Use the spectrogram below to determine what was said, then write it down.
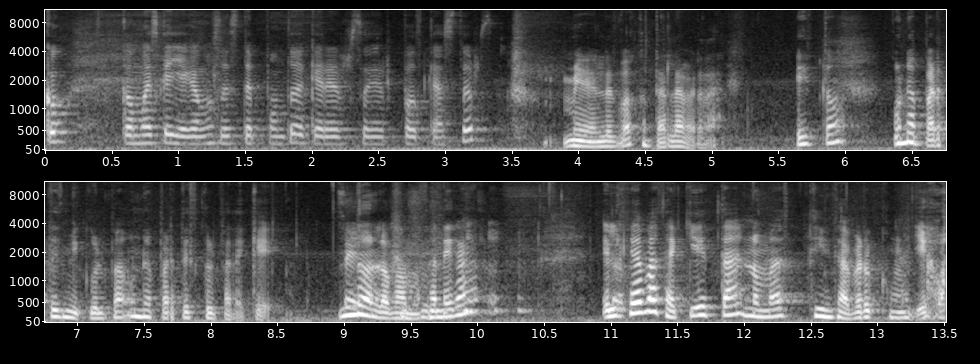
cómo, es que llegamos a este punto de querer ser podcasters. Miren, les voy a contar la verdad. Esto, una parte es mi culpa, una parte es culpa de que no lo vamos a negar. El Jebas aquí está nomás sin saber cómo llegó.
